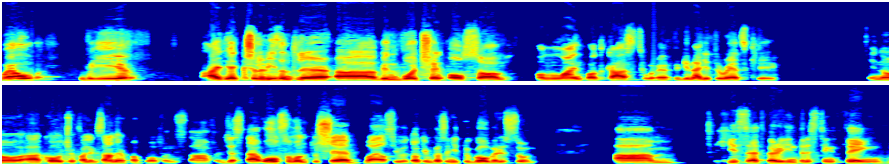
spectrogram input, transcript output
well, we, I actually recently uh, been watching also online podcast with Gennadi Touretski, you know, uh, coach of Alexander Popov and stuff. And just I also want to share whilst you were talking because I need to go very soon. Um, he said very interesting thing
